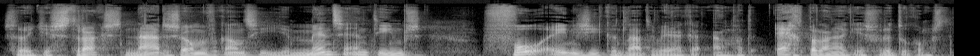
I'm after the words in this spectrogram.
zodat je straks na de zomervakantie je mensen en teams vol energie kunt laten werken aan wat echt belangrijk is voor de toekomst.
